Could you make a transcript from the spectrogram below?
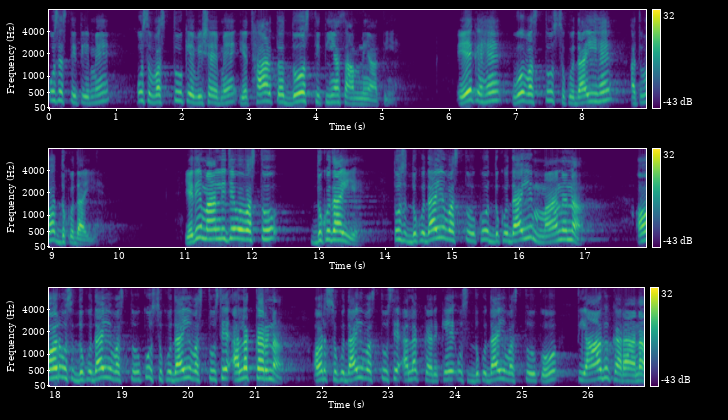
उस स्थिति में उस वस्तु के विषय में यथार्थ दो स्थितियाँ सामने आती हैं। एक है, वो वस्तु सुखदाई है अथवा दुखदाई है। यदि मान लीजिए वो वस्तु दुखदाई है तो उस दुखदाई वस्तु को दुखदाई मानना और उस दुखदाई वस्तु को सुखदाई वस्तु से अलग करना और सुखदाई वस्तु से अलग करके उस दुखदाई वस्तु को त्याग कराना,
